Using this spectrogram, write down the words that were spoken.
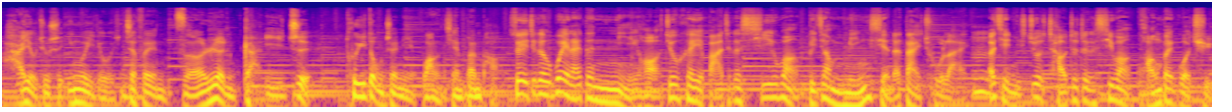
还有就是因为有这份责任感，一致。推动着你往前奔跑，所以这个未来的你哦，就可以把这个希望比较明显的带出来，而且你就朝着这个希望狂奔过去。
